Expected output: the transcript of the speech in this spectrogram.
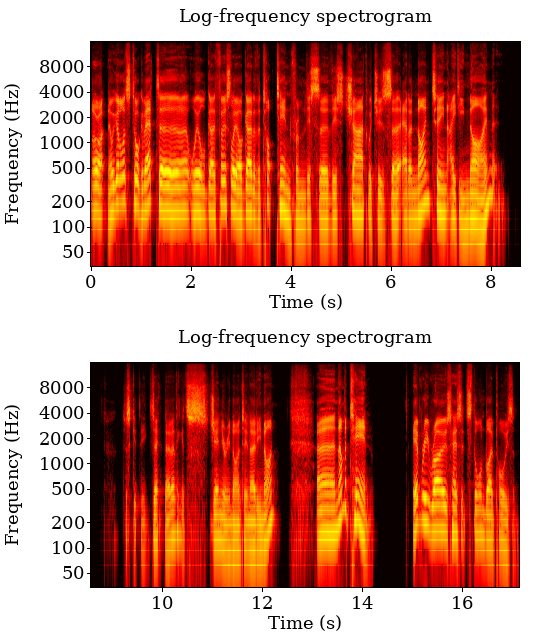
All right, now we've got lots to talk about. Uh, we'll go firstly. I'll go to the top ten from this uh, this chart, which is uh, out of 1989. Just get the exact date. I think it's January 1989. Uh, number ten. Every rose has its thorn by poison.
